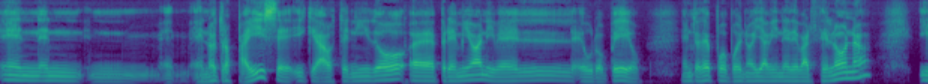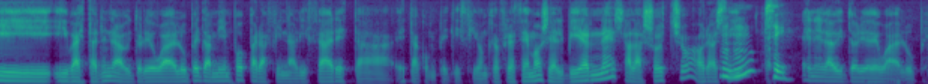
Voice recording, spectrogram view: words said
en, en- en- en otros países y que ha obtenido eh, premios a nivel europeo. Entonces, pues bueno, ella viene de Barcelona y, y va a estar en el Auditorio de Guadalupe también pues, para finalizar esta, esta competición que ofrecemos el viernes a las 8, ahora sí, en el Auditorio de Guadalupe.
